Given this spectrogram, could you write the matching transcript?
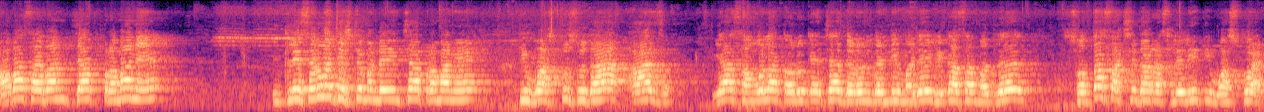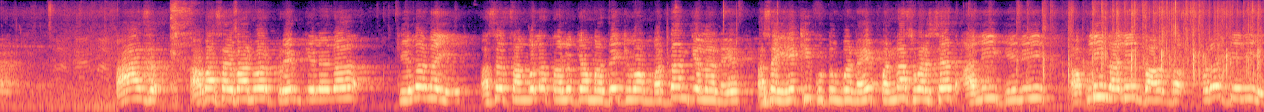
आबासाहेबांच्या प्रमाणे इथले सर्व ज्येष्ठ मंडळींच्या प्रमाणे ती वास्तू सुद्धा आज या सांगोला तालुक्याच्या जडणघडणीमध्ये विकासामधलं स्वतः साक्षीदार असलेली ती वास्तू आहे. आज आबासाहेबांवर प्रेम केलेलं केलं नाही असं सांगोला तालुक्यामध्ये किंवा मतदान केलं नाही असं एकही कुटुंब नाही. पन्नास वर्षात आली गेली आपली झाली बा- परत गेली.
